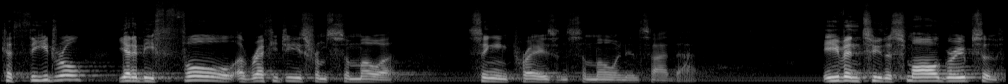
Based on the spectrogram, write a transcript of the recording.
cathedral, yet it be full of refugees from Samoa singing praise in Samoan inside that. Even to the small groups of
